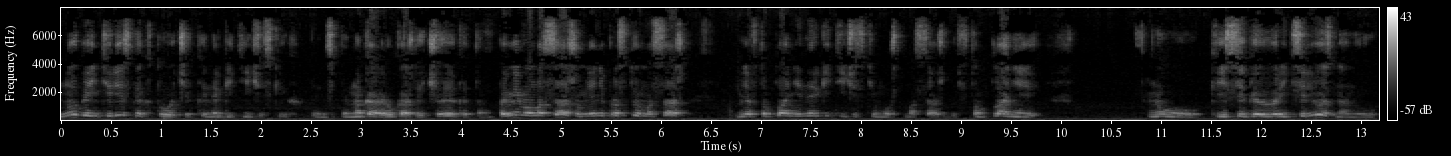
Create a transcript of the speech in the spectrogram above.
много интересных точек энергетических, в принципе, на, у каждого человека там. Помимо массажа, у меня не простой массаж, у меня в том плане энергетический может массаж быть, в том плане ну, если говорить серьезно, ну,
